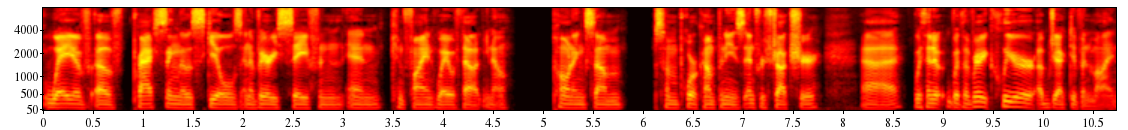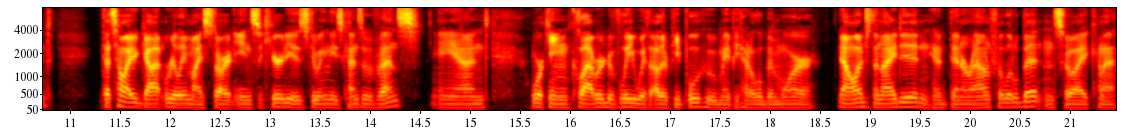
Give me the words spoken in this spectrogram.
way of of practicing those skills in a very safe and and confined way without you know poning some some poor company's infrastructure uh, with a with a very clear objective in mind that's how I got really my start in security is doing these kinds of events and working collaboratively with other people who maybe had a little bit more knowledge than I did and had been around for a little bit. And so I kind of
